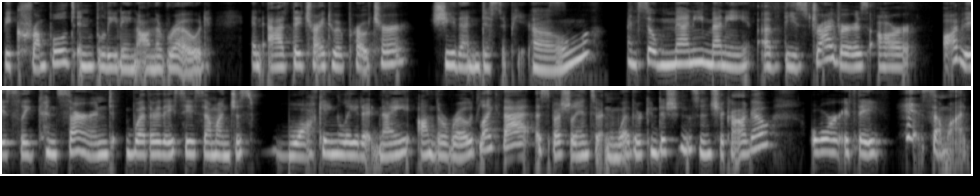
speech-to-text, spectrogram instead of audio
be crumpled and bleeding on the road. And as they try to approach her, she then disappears. Oh. And so many, many of these drivers are obviously concerned whether they see someone just walking late at night on the road like that, especially in certain weather conditions in Chicago, or if they hit someone.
